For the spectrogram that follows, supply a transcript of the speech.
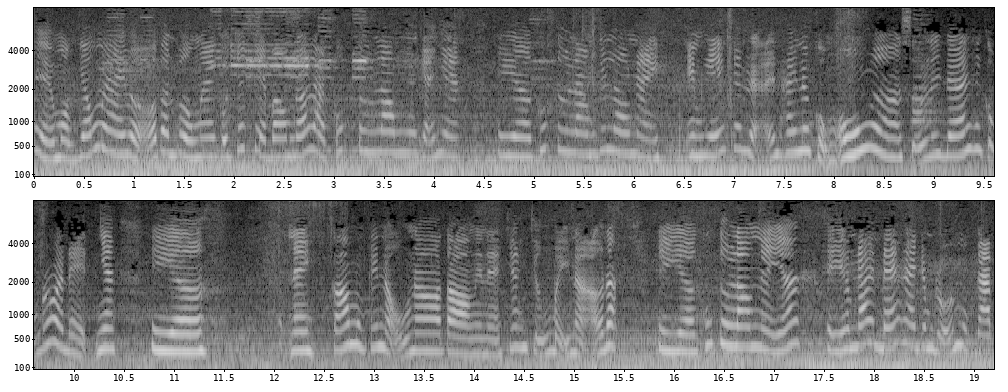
thiệu một giống mai nữa bên vườn mai của chiếc chè bông đó là cúc tư long nha cả nhà. Thì uh, cúc tư long cái lô này em ghé cái rễ thấy nó cũng uống uh, ờ, sữa ly đế thì cũng rất là đẹp nha. Thì uh, này có một cái nụ no toàn này nè chắc chuẩn bị nở đó. Thì uh, cúc tư long này á thì hôm đó em bán hai trăm rưỡi một cặp.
